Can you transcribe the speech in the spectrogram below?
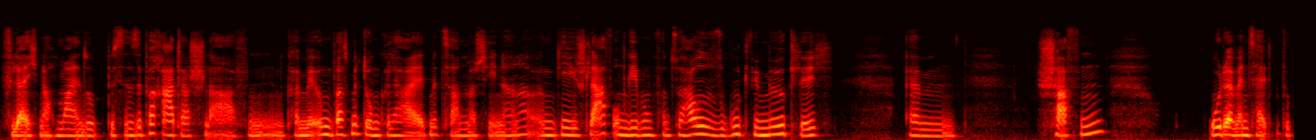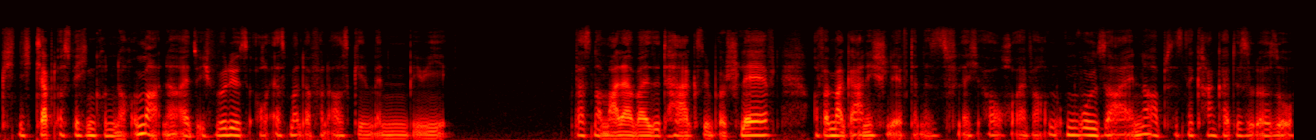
vielleicht nochmal so ein bisschen separater schlafen? Können wir irgendwas mit Dunkelheit, mit Zahnmaschine, ne? irgendwie Schlafumgebung von zu Hause so gut wie möglich ähm, schaffen. Oder wenn es halt wirklich nicht klappt, aus welchen Gründen auch immer. Ne? Also ich würde jetzt auch erstmal davon ausgehen, wenn ein Baby, was normalerweise tagsüber schläft, auf einmal gar nicht schläft, dann ist es vielleicht auch einfach ein Unwohlsein, ne? ob es jetzt eine Krankheit ist oder so.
